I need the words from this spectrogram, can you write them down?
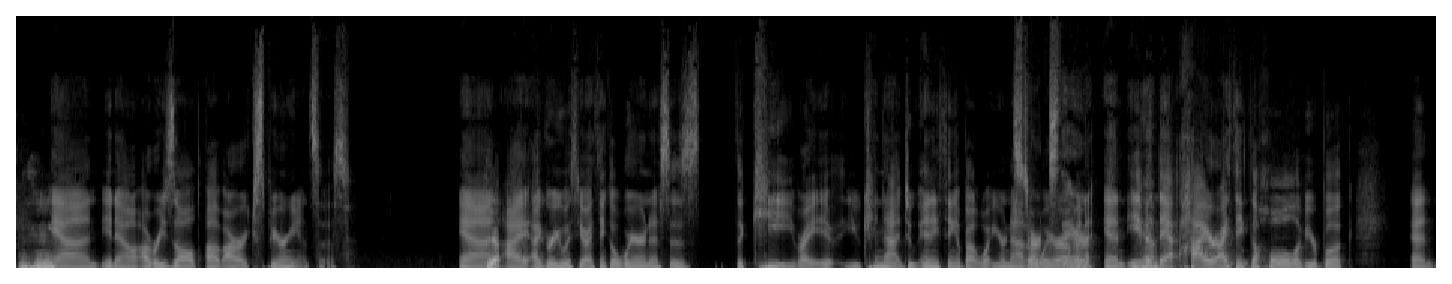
mm-hmm. and you know, a result of our experiences. And yeah. I, I agree with you. I think awareness is the key, right? It, you cannot do anything about what you're not Starts aware there. of. And, and even yep. that higher, I think the whole of your book and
